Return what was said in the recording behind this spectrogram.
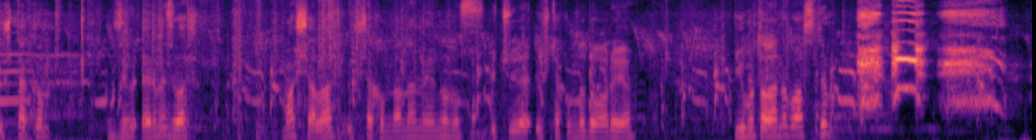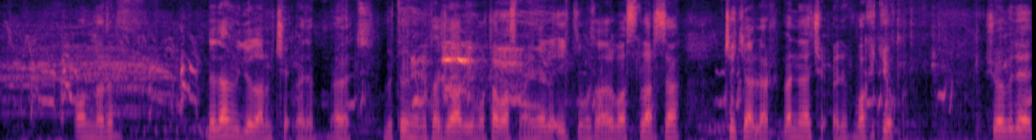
3 takım zibritlerimiz var. Maşallah 3 takımdan da memnunuz. 3 3 takımda doğuruyor. Yumurtalarını bastım. Onların neden videolarını çekmedim? Evet. Bütün yumurtacılar yumurta basmayı hele ilk yumurtaları bastılarsa çekerler. Ben neden çekmedim? Vakit yok. Şöyle bir de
